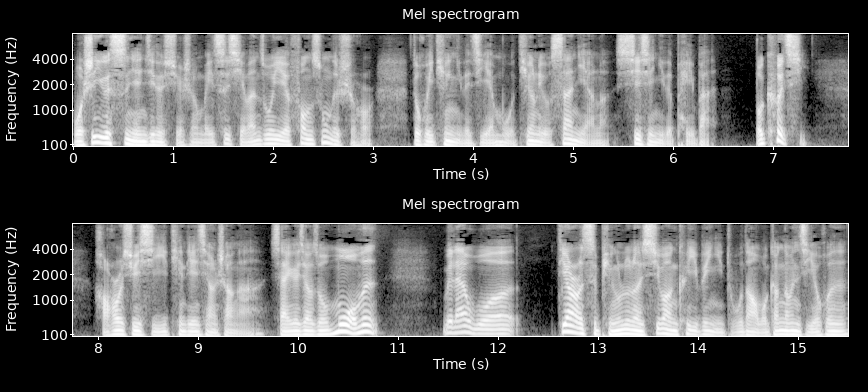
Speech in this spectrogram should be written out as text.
我是一个四年级的学生，每次写完作业放松的时候都会听你的节目，听了有三年了，谢谢你的陪伴，不客气。好好学习，天天向上啊！下一个叫做莫问，未来我第二次评论了，希望可以被你读到。我刚刚结婚，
